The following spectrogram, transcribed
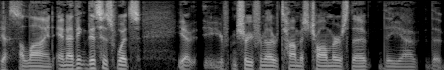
yes. aligned. And I think this is what's, you know, I'm sure you're familiar with Thomas Chalmers, the the uh, the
